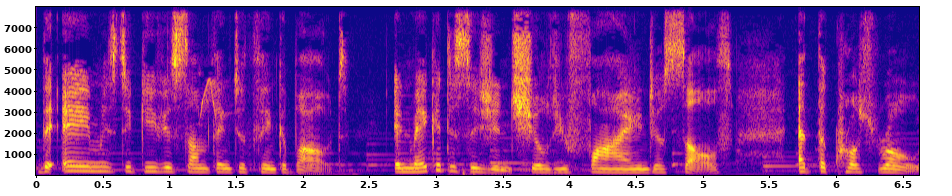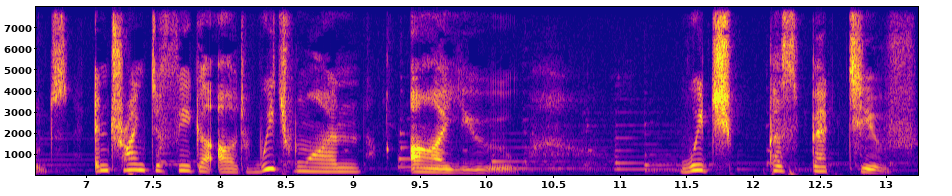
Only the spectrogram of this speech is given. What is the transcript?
the aim is to give you something to think about and make a decision should you find yourself at the crossroads and trying to figure out which one are you? Which perspective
